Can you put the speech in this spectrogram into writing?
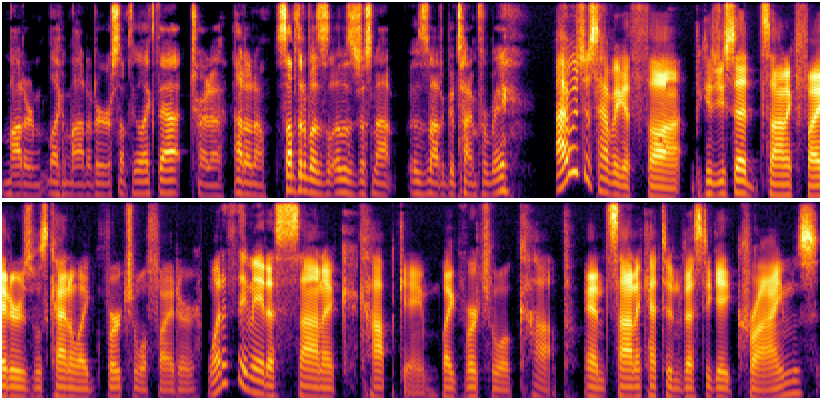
modern like a monitor or something like that. Try to I don't know. Something was it was just not it was not a good time for me. I was just having a thought because you said Sonic Fighters was kind of like Virtua Fighter. What if they made a Sonic cop game, like Virtua Cop, and Sonic had to investigate crimes?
